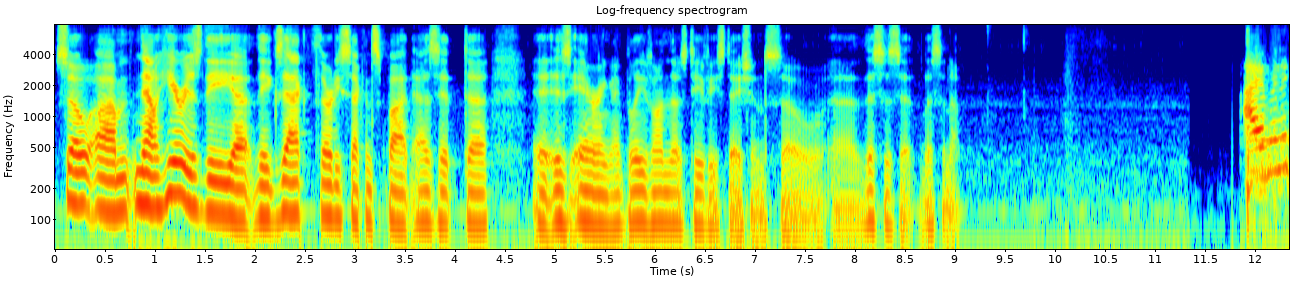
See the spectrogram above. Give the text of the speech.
So um, now here is the uh, the exact 30 second spot as it uh, is airing, I believe, on those TV stations. So uh, this is it. Listen up. I've been a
